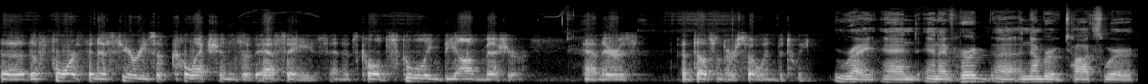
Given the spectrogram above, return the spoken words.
uh, the fourth in a series of collections of essays, and it's called Schooling Beyond Measure. And there's a dozen or so in between. Right, and and I've heard uh, a number of talks where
